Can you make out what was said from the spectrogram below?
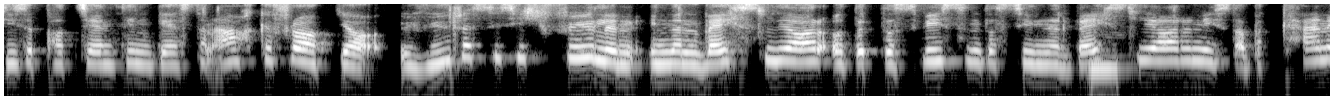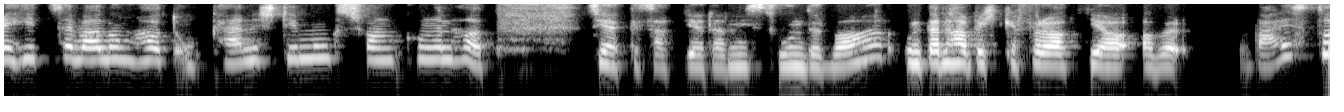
diese Patientin gestern auch gefragt, ja, wie würde sie sich fühlen in den Wechseljahren oder das Wissen, dass sie in den mhm. Wechseljahren ist, aber keine Hitzewallung hat und keine Stimmungsschwankungen hat. Sie hat gesagt, ja, dann ist wunderbar. Und dann habe ich gefragt, ja, aber weißt du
